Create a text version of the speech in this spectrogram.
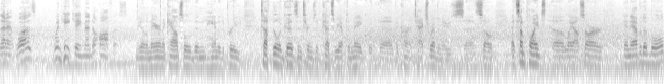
than it was when he came into office. You know, the mayor and the council have been handed a pretty tough bill of goods in terms of cuts we have to make with uh, the current tax revenues. Uh, so at some point, uh, layoffs are inevitable.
